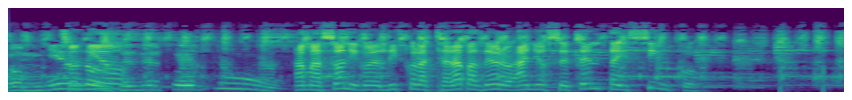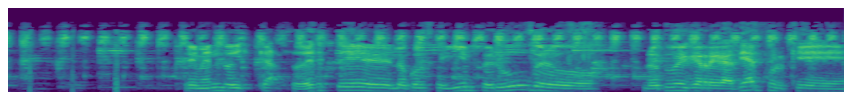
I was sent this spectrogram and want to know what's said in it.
Los Mirlos, desde el Perú. Amazónico, el disco Las Charapas de Oro, año 75. Tremendo discazo. Este lo conseguí en Perú, pero lo tuve que regatear porque,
